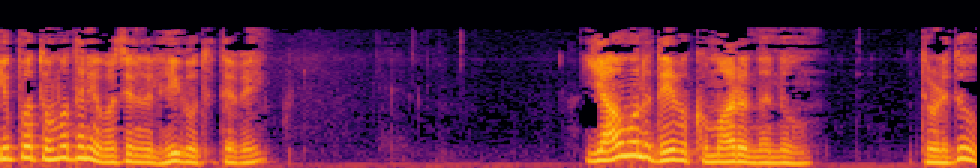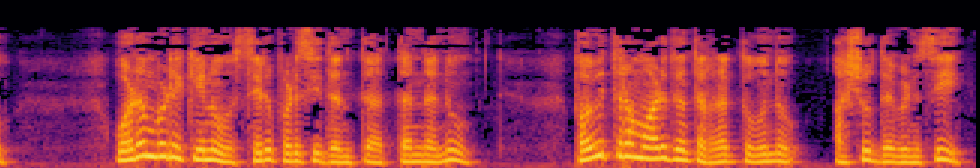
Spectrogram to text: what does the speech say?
ಇಪ್ಪತ್ತೊಂಬತ್ತನೇ ವಚನದಲ್ಲಿ ಹೀಗೆ ಓದುತ್ತೇವೆ. ಯಾವನು ದೇವಕುಮಾರನನ್ನು ತೊಳೆದು ಒಡಂಬಡಿಕೆಯನ್ನು ಸ್ಥಿರಪಡಿಸಿದಂತ ತನ್ನನ್ನು ಪವಿತ್ರ ಮಾಡಿದಂಥ ರಕ್ತವನ್ನು ಅಶುದ್ಧವೆಣಿಸಿ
